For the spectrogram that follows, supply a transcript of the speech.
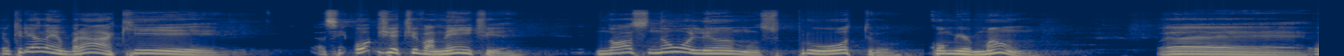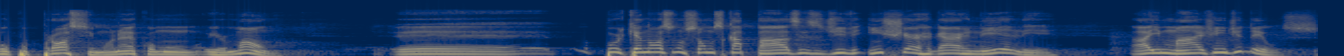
Eu queria lembrar que, assim, objetivamente, nós não olhamos para o outro como irmão, é, ou para o próximo né, como um irmão, é, porque nós não somos capazes de enxergar nele a imagem de Deus.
